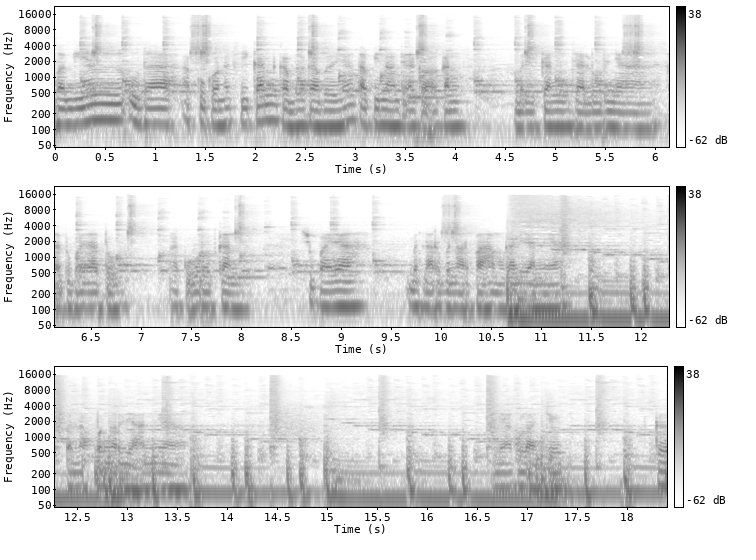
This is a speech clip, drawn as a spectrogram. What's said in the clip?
sebagian udah aku koneksikan kabel-kabelnya tapi nanti aku akan berikan jalurnya satu persatu. Aku urutkan supaya benar-benar paham kalian ya benar pengerjaannya ini aku lanjut ke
